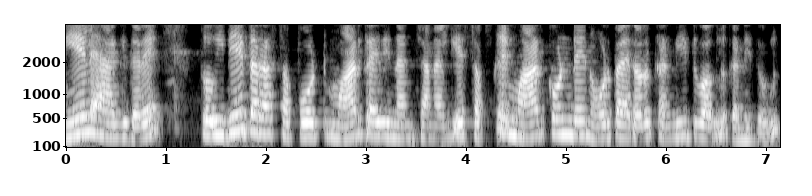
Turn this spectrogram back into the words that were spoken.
ಮೇಲೆ ಆಗಿದ್ದಾರೆ. ಸೊ ಇದೇ ತರ ಸಪೋರ್ಟ್ ಮಾಡ್ತಾ ಇರಿ ನನ್ನ ಚಾನಲ್ಗೆ ಸಬ್ಸ್ಕ್ರೈಬ್ ಮಾಡ್ಕೊಂಡೇ ನೋಡ್ತಾ ಇರೋರು ಖಂಡಿತವಾಗ್ಲು ಖಂಡಿತವಾಗ್ಲು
